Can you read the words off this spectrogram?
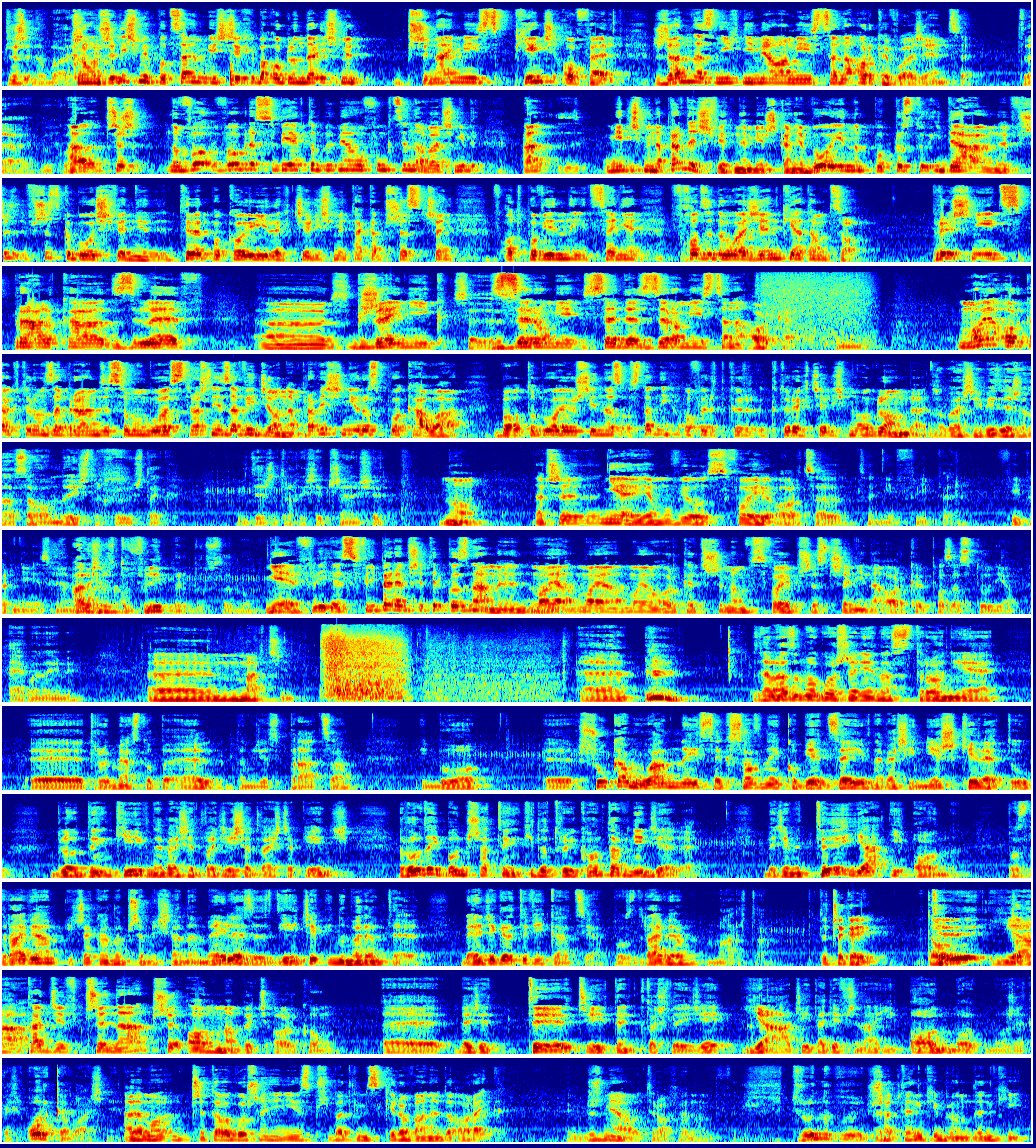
Przecież no krążyliśmy po całym mieście, chyba oglądaliśmy przynajmniej z pięć ofert, żadna z nich nie miała miejsca na orkę w łazience. Tak, dokładnie. A przecież, no wyobraź sobie, jak to by miało funkcjonować. Niby, a mieliśmy naprawdę świetne mieszkania. Było jedno po prostu idealne. Wszystko było świetnie. Tyle pokoi, ile chcieliśmy. Taka przestrzeń w odpowiedniej cenie. Wchodzę do łazienki, a tam co? Prysznic, pralka, zlew, e, grzejnik, sedes. Zero, sedes, zero miejsca na orkę. Hmm moja orka, którą zabrałem ze sobą, była strasznie zawiedziona. Prawie się nie rozpłakała, bo to była już jedna z ostatnich ofert, które chcieliśmy oglądać. No właśnie, widzę, że na samą myśl trochę już tak. Widzę, że trochę się trzęsie. No. Znaczy, nie, ja mówię o swojej orce, to nie Flipper. Flipper nie jest moją Ale myślę, że to Flipper był z tobą. Nie, fli z Flipperem się tylko znamy. Moja, moja, moją orkę trzymam w swojej przestrzeni na orkę poza studio. A jak ma na imię? E, Marcin. E Znalazłem ogłoszenie na stronie e, trojmiasto.pl, tam gdzie jest praca i było e, szukam ładnej, seksownej, kobiecej w nawiasie nie szkieletu, blondynki w nawiasie 20-25, rudej bądź szatynki do trójkąta w niedzielę. Będziemy ty, ja i on. Pozdrawiam i czekam na przemyślane maile ze zdjęciem i numerem tel. Będzie gratyfikacja. Pozdrawiam, Marta. To czekaj, to, ty, ja... To ta dziewczyna czy on ma być orką? E, będzie ty, czyli ten ktoś, kto idzie, ja, czyli ta dziewczyna i on, mo, może jakaś orka właśnie. Ale czy to ogłoszenie nie jest przypadkiem skierowane do orek? Tak brzmiało trochę. No. Trudno powiedzieć. Szatynki, blondynki.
